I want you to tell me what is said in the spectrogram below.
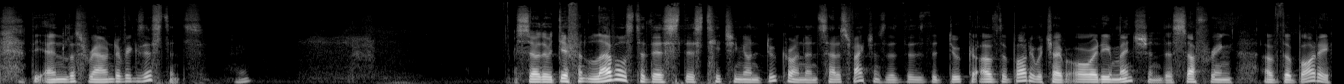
the endless round of existence. So there are different levels to this this teaching on dukkha and unsatisfactions. There's the dukkha of the body, which I've already mentioned, the suffering of the body.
